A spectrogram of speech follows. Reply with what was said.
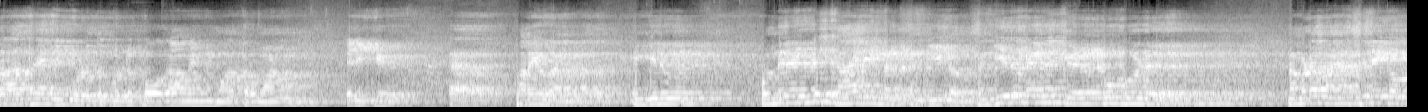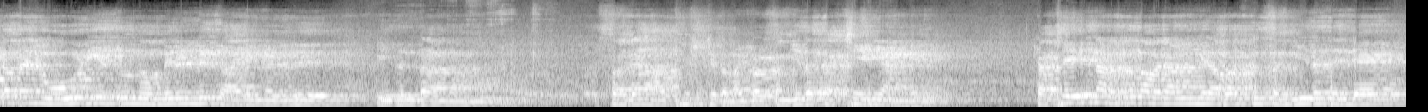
പ്രാധാന്യം കൊടുത്തുകൊണ്ട് പോകാമെന്ന് മാത്രമാണ് എനിക്ക് പറയുവാനുള്ളത്. എങ്കിലും ഒന്ന് രണ്ട് കാര്യങ്ങൾ സംഗീതം. സംഗീതം എന്ന് കേൾക്കുമ്പോൾ നമ്മുടെ മനസ്സിലേക്കൊക്കെ തന്നെ ഓടിയെത്തുന്ന ഒന്ന് രണ്ട് കാര്യങ്ങൾ ഇത് ഇതെന്താണ്? സ്വരാധിഷ്ഠിതമായി. ഇപ്പോൾ സംഗീത കച്ചേരിയാണെങ്കിൽ കച്ചേരി നടത്തുന്നവരാണെങ്കിൽ അവർക്ക് സംഗീതത്തിന്റെ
